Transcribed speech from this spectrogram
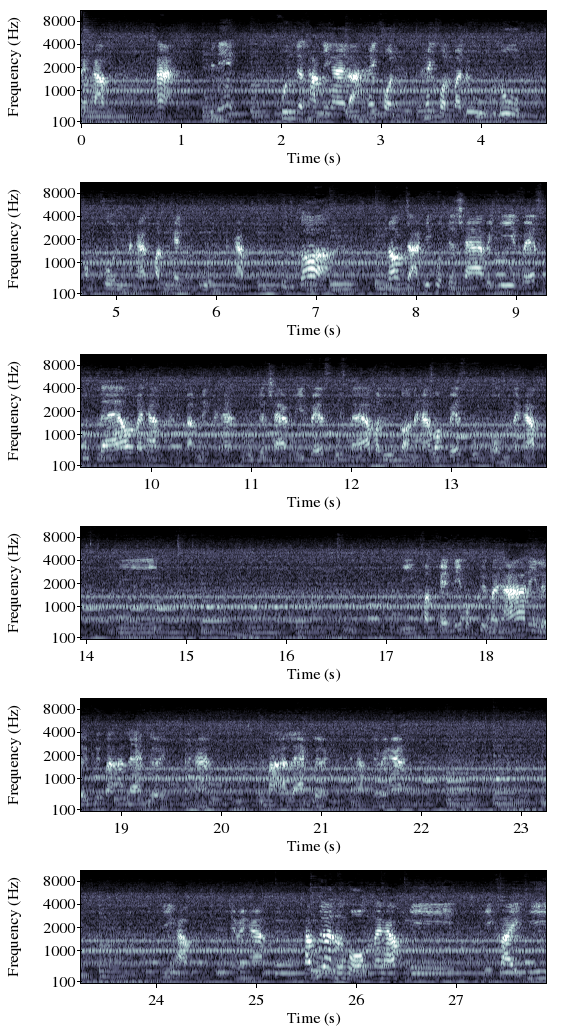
นะครับอะทีนี้คุณจะทำยังไงล่ะให้คนให้คนมาดูรูปของคุณนะครับคอนเทนต์ของคุณนะครับคุณก็นอกจากที่คุณจะแชร์ไปที่ Facebook แล้วนะครับแป๊บหนึงนะฮะคุณจะแชร์ไปที่ Facebook แล้วมาดูก่อนนะฮะว่า Facebook ผมนะครับ คอนเทนต์นี้ผมขึ้นมาอ่านี่เลยขึ้นมาอันแรกเลยนะฮะขึ้นมาอันแรกเลยนะครับเห็นไหมฮะนี่ครับเห็นไหมฮะถ้าเพื่อนของผมนะครับมีมีใครที่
